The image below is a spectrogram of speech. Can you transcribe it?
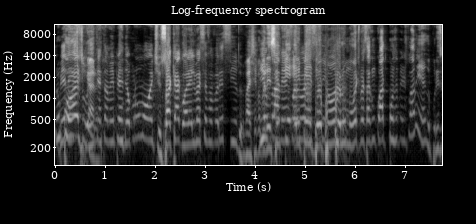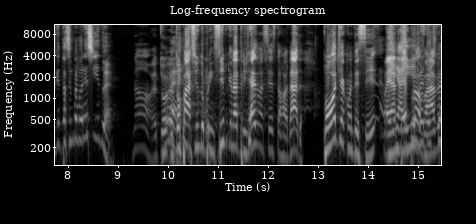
Não Beleza, pode, o cara. Inter também perdeu por um monte. Só que agora ele vai ser favorecido. Vai ser favorecido porque ele perdeu por, por um monte, mas tá com quatro pontos a frente do Flamengo. Por isso que ele tá sendo favorecido, é. Não, eu tô, Ué. eu tô partindo do princípio que na 36ª rodada pode acontecer, é Aí- até provável,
